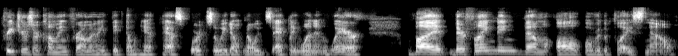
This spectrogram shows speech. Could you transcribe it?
creatures are coming from. I mean, they don't have passports, so we don't know exactly when and where, but they're finding them all over the place now,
